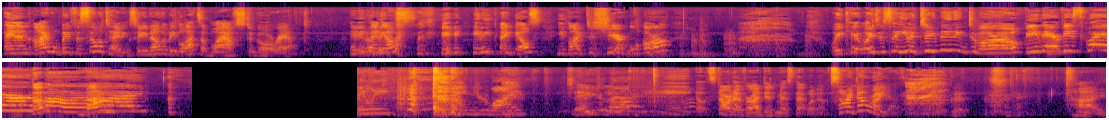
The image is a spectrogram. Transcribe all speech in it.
And I will be facilitating, so you know there'll be lots of laughs to go around. Anything else? Anything else you'd like to share, Laura? We can't wait to see you at team meeting tomorrow. Be there, be square. Bye-bye. Bye. really change your life? Tell you that. Oh, start over. I did mess that one up. Sorry, don't roll your eyes. Good. Okay. Hi.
